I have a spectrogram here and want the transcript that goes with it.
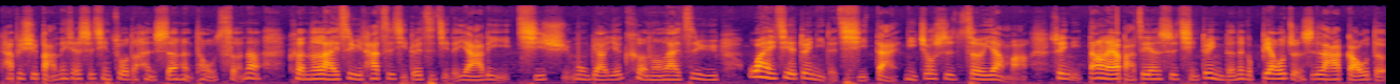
他必须把那些事情做得很深、很透彻。那可能来自于他自己对自己的压力、期许、目标，也可能来自于外界对你的期待。你就是这样嘛，所以你当然要把这件事情对你的那个标准是拉高的。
